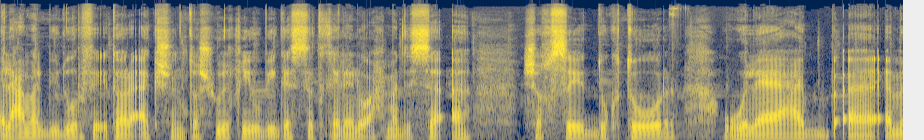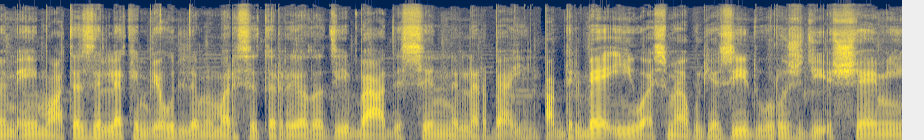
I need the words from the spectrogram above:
العمل بيدور في إطار أكشن تشويقي وبيجسد خلاله أحمد السقا شخصية دكتور ولاعب أم إم اي معتزل لكن بيعود لممارسة الرياضة دي بعد سن الأربعين. عبد الباقي وأسماء أبو اليزيد ورشدي الشامي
